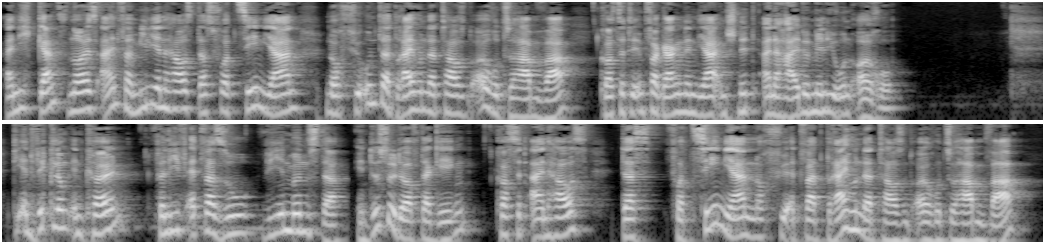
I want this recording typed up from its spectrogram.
Ein nicht ganz neues Einfamilienhaus, das vor zehn Jahren noch für unter 300.000 Euro zu haben war, kostete im vergangenen Jahr im Schnitt eine halbe Million Euro. Die Entwicklung in Köln verlief etwa so wie in Münster. In Düsseldorf dagegen kostet ein Haus, das vor zehn Jahren noch für etwa 300.000 Euro zu haben war,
